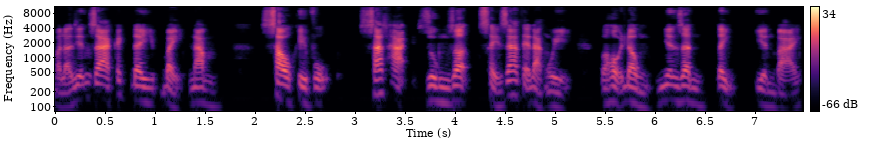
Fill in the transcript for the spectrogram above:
mà đã diễn ra cách đây 7 năm sau khi vụ sát hại rùng rợn xảy ra tại Đảng ủy và Hội đồng Nhân dân tỉnh Yên Bái.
